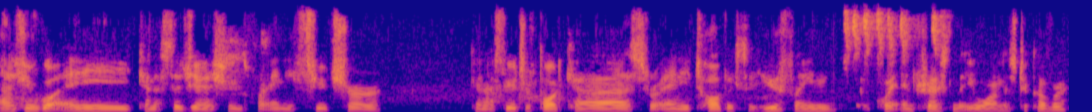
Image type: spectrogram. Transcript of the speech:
and if you've got any kind of suggestions for any future kind of future podcasts or any topics that you find quite interesting that you want us to cover,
